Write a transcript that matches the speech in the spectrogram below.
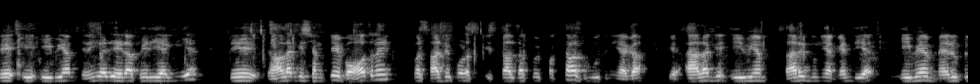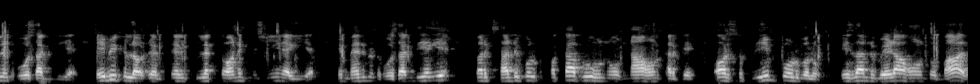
ਤੇ ਈਵੀਐਮ ਚ ਨਹੀਂ ਅਜੇ ਹੇਰਾਫੇਰੀ ਹੈਗੀ ਹੈ ਤੇ ਹਾਲਾਂਕਿ ਸ਼ੰਕੇ ਬਹੁਤ ਨੇ, ਪਰ ਸਾਡੇ ਕੋਲ ਇਸ ਗੱਲ ਦਾ ਕੋਈ ਪੱਕਾ ਸਬੂਤ ਨਹੀਂ ਹੈਗਾ ਕਿ ਹਾਲਾਂਕਿ ਈਵੀਐਮ ਸਾਰੀ ਦੁਨੀਆ ਕਹਿੰਦੀ ਹੈ ਈਵੀਐਮ ਮੈਨੀਪੂਲੇਟ ਹੋ ਸਕਦੀ ਹੈ। ਇਹ ਵੀ ਇੱਕ ਇਲੈਕਟ੍ਰੋਨਿਕ ਮਸ਼ੀਨ ਹੈਗੀ ਹੈ, ਇਹ ਮੈਨੀਪੂਲੇਟ ਹੋ ਸਕਦੀ ਹੈਗੀ ਹੈ, ਪਰ ਸਾਡੇ ਕੋਲ ਪੱਕਾ ਪ੍ਰੂਫ ਨਾ ਹੋਣ ਕਰਕੇ ਔਰ ਸੁਪਰੀਮ ਕੋਰਟ ਵੱਲੋਂ ਇਸ ਦਾ ਨਿਬੇੜਾ ਹੋਣ ਤੋਂ ਬਾਅਦ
